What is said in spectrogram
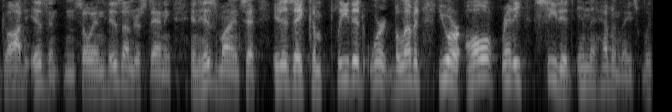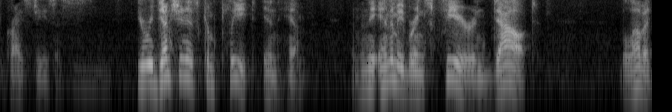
God isn't. And so, in his understanding, in his mindset, it is a completed work. Beloved, you are already seated in the heavenlies with Christ Jesus. Your redemption is complete in him. And when the enemy brings fear and doubt, beloved,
